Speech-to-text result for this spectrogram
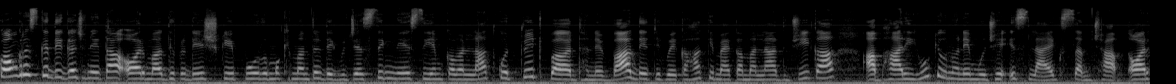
कांग्रेस के दिग्गज नेता और मध्य प्रदेश के पूर्व मुख्यमंत्री दिग्विजय सिंह ने सीएम कमलनाथ को ट्वीट पर धन्यवाद देते हुए कहा कि मैं कमलनाथ जी का आभारी हूँ कि उन्होंने मुझे इस लायक समझा और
